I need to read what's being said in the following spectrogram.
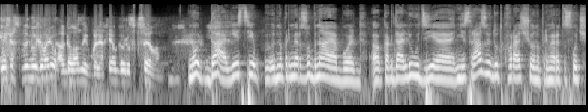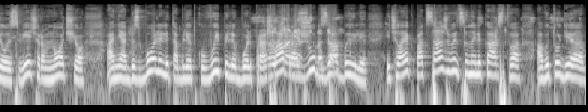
Я сейчас не говорю о головных болях, я говорю в целом. Ну да, есть и, например, зубная боль, э, когда люди не сразу идут к врачу, например, это случилось вечером, ночью, они обезболили, таблетку выпили, боль прошла, ну, конечно, про зуб да. забыли. И человек подсаживается на лекарство, а в итоге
